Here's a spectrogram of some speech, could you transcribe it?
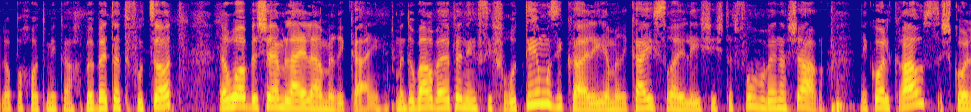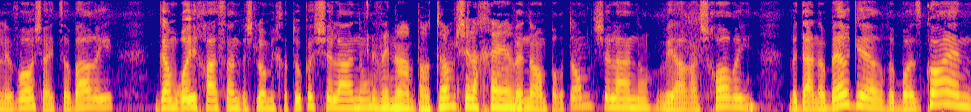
לא פחות מכך, בבית התפוצות, אירוע בשם לילה אמריקאי. מדובר בהפנינג ספרותי מוזיקלי אמריקאי-ישראלי שהשתתפו בו בין השאר ניקול קראוס, אשכול נבו, שי צברי, גם רועי חסן ושלומי חתוקה שלנו, ונועם פרטום שלכם. ונועם פרטום שלנו, ויערה שחורי, ודנה ברגר, ובועז כהן.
